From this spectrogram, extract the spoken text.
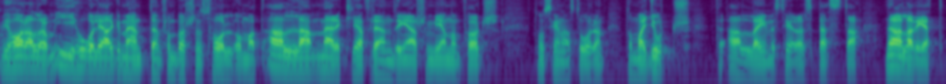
Vi har alla de ihåliga argumenten från börsens håll om att alla märkliga förändringar som genomförts de senaste åren, de har gjorts för alla investerares bästa, när alla vet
